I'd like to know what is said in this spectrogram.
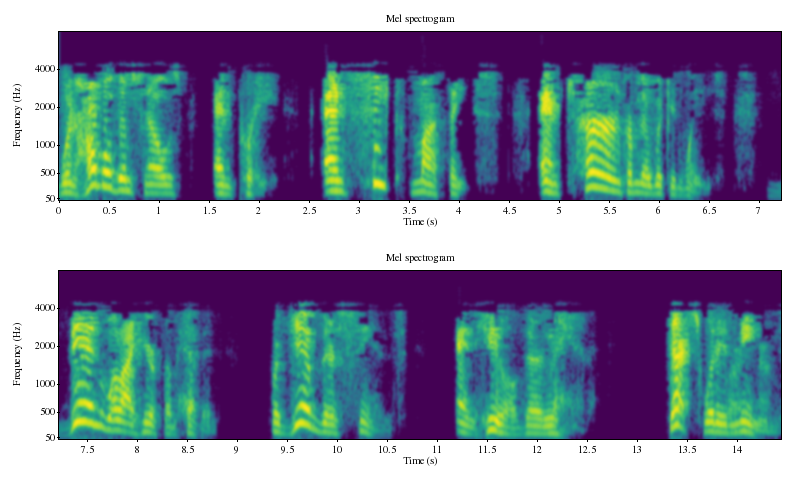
would humble themselves and pray and seek my face and turn from their wicked ways, then will I hear from heaven, forgive their sins and heal their land. That's what it means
